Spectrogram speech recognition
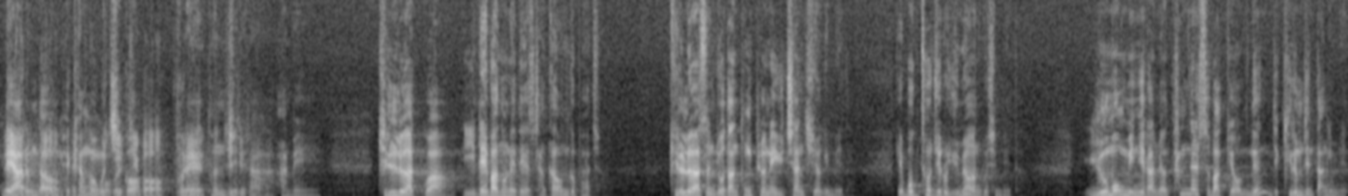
내 아름다운 백향목을 치고 불에 던지리라. 아멘. 길르앗과 이 레바논에 대해서 잠깐 언급하죠. 길르앗은 요단 동편에 위치한 지역입니다. 목토지로 유명한 곳입니다. 유목민이라면 탐낼 수밖에 없는 기름진 땅입니다.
